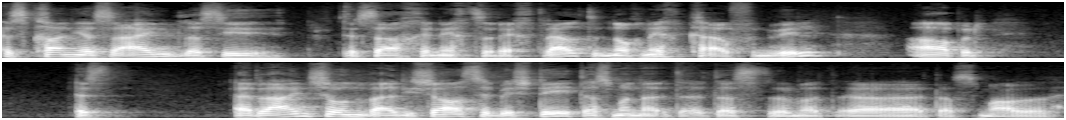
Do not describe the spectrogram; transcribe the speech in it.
es kann ja sein, dass sie der Sache nicht so recht traut und noch nicht kaufen will, aber es allein schon, weil die Chance besteht, dass man, dass, äh, dass mal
